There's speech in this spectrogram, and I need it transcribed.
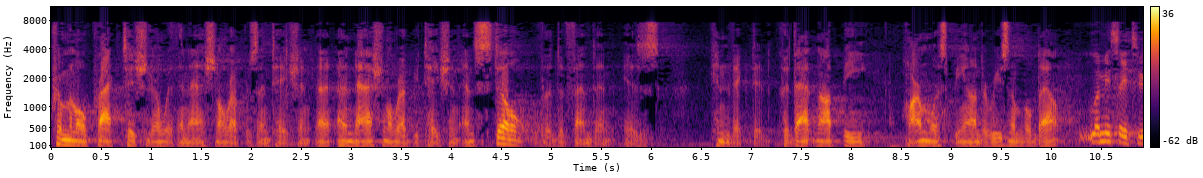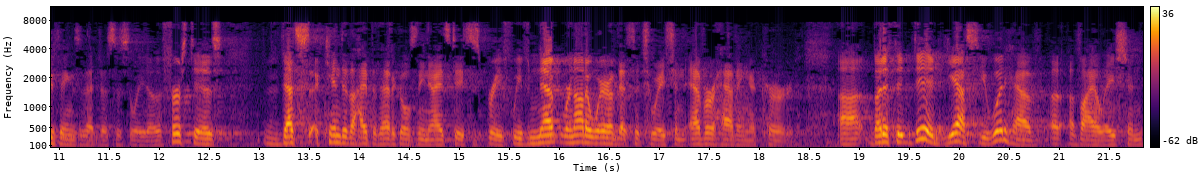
criminal practitioner with a national representation, a, a, national reputation, and still the defendant is convicted. Could that not be harmless beyond a reasonable doubt? Let me say two things to that, Justice Alito. The first is that's akin to the hypotheticals in the United States' brief. We've ne- we're not aware of that situation ever having occurred. Uh, but if it did, yes, you would have a, a violation.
